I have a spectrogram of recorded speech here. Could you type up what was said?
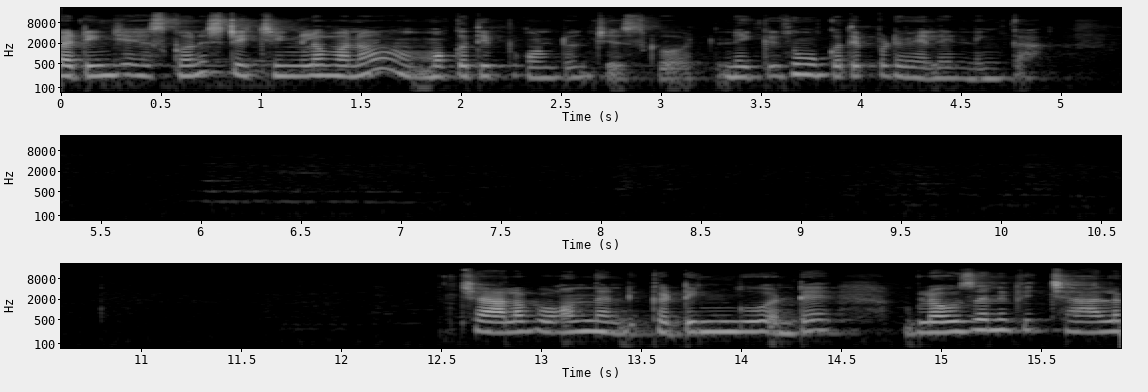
కటింగ్ చేసుకొని స్టిచ్చింగ్లో మనం ముక్క తిప్పుకుంటూ చేసుకోవచ్చు. నెక్కి ముక్క తిప్పడం వెళ్ళండి ఇంకా? చాలా బాగుందండి. కటింగు అంటే బ్లౌజ్ అనేది చాలా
